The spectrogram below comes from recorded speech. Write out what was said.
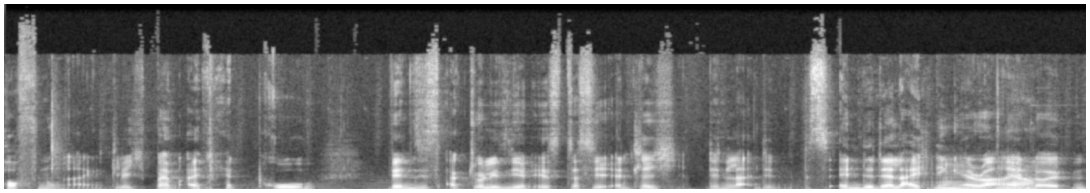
Hoffnung eigentlich beim iPad Pro, wenn sie es aktualisieren, ist, dass sie endlich den, den, das Ende der Lightning-Era Mhm, ja. einläuten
